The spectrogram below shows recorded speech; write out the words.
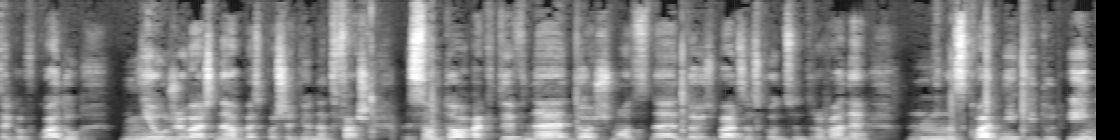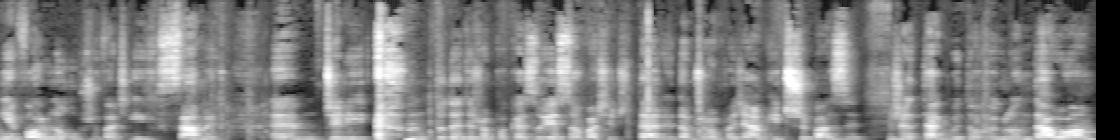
tego wkładu nie używać na, bezpośrednio na twarz. Są to aktywne, dość mocne, dość bardzo skoncentrowane mm, składniki tu i nie wolno używać ich samych. Czyli tutaj też Wam pokazuję, są właśnie cztery, dobrze Wam powiedziałam, i trzy bazy. Że tak by to wyglądało.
